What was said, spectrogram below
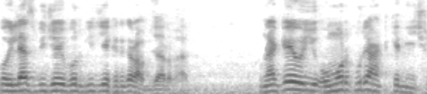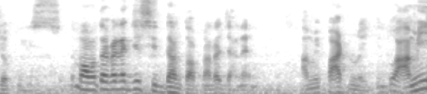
কৈলাস বিজয়বর্গী যে এখানকার অবজারভার ওনাকে ওই ওমরপুরে আটকে দিয়েছিল পুলিশ। মমতা ব্যানার্জির সিদ্ধান্ত আপনারা জানেন, আমি পার্ট নই। কিন্তু আমি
